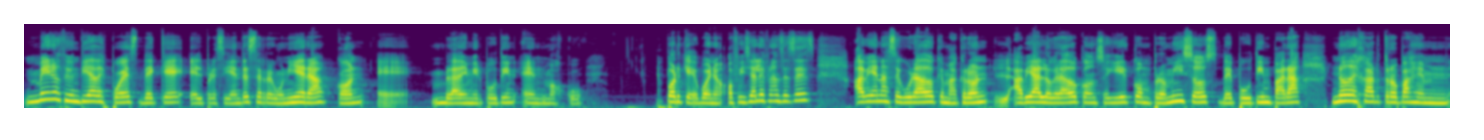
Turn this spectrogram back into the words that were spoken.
menos de un día después de que el presidente se reuniera con... Eh, Vladimir Putin en Moscú. Porque, bueno, oficiales franceses habían asegurado que Macron había logrado conseguir compromisos de Putin para no dejar tropas en,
